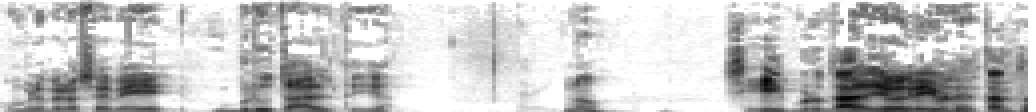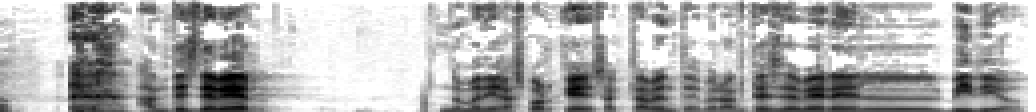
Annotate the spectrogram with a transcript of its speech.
Hombre, pero se ve brutal, tío. ¿No? Sí, brutal, Yo- increíble, tanto. antes de ver, no me digas por qué exactamente, pero antes de ver el vídeo,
